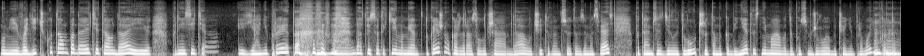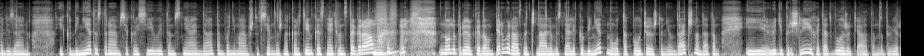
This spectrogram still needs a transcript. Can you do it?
вы мне и водичку там подайте, там, да, и принесите и я не про это. Uh-huh. да, то есть вот такие моменты. Ну, конечно, мы каждый раз улучшаем, да, учитываем всю эту взаимосвязь, пытаемся сделать лучше, там и кабинеты снимаем, вот, допустим, живое обучение проводим, uh-huh. когда по дизайну, и кабинеты стараемся красивые там снять, да, там понимаем, что всем нужна картинка снять в Инстаграм. Но, например, когда мы первый раз начинали, мы сняли кабинет, ну, вот так получилось, что неудачно, да, там, и люди пришли и хотят выложить, а там, например,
